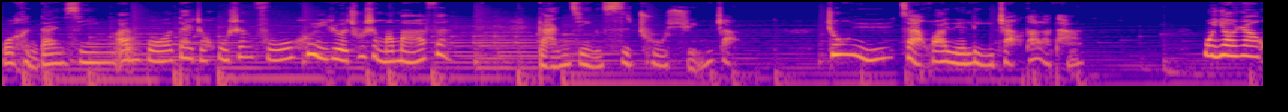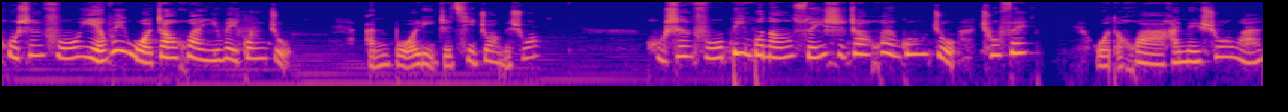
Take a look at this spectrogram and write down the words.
我很担心安博带着护身符会惹出什么麻烦，赶紧四处寻找，终于在花园里找到了他。我要让护身符也为我召唤一位公主。安博理直气壮地说：“护身符并不能随时召唤公主，除非……”我的话还没说完，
